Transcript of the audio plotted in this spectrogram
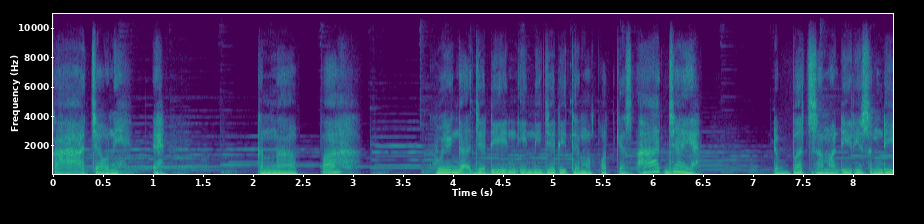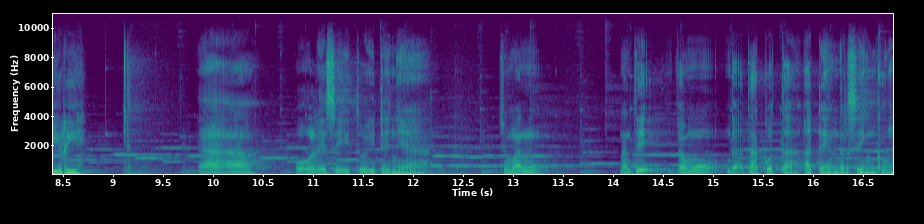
Kacau nih. Eh, kenapa gue nggak jadiin ini jadi tema podcast aja ya? Debat sama diri sendiri. Ya, boleh sih itu idenya. Cuman nanti kamu nggak takut tak ada yang tersinggung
